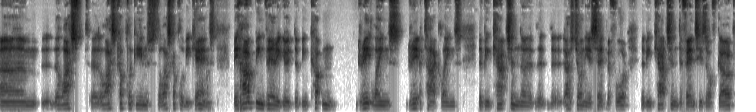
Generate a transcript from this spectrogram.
um, the last uh, the last couple of games, the last couple of weekends, they have been very good. They've been cutting great lines, great attack lines. They've been catching the, the, the as Johnny has said before, they've been catching defences off guard.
